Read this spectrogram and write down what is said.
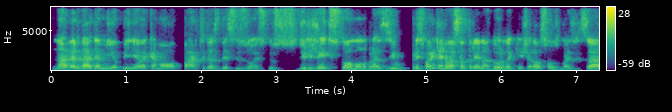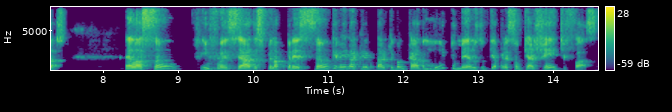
Na verdade, a minha opinião é que a maior parte das decisões que os dirigentes tomam no Brasil, principalmente em relação ao treinador, né, que em geral são os mais visados, elas são influenciadas pela pressão que vem da, arquibancada, muito menos do que a pressão que a gente faz.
